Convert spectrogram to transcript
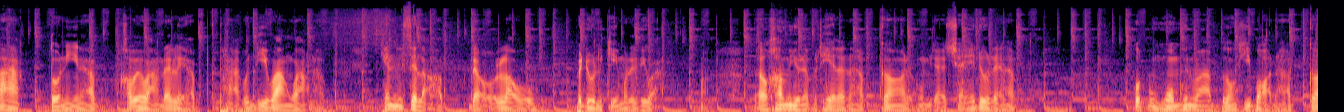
ลาก ตัวนี้นะครับ เข้าไปวางได้เลยครับ หาพื้นที่ว่างวางนะครับ แค่นี้เสร็จแล้วครับ เดี๋ยวเราไปดูในเกมกันเลยดีกว่า เราเข้ามาอยู่ในประเทศแล้วนะครับ ก็เดี๋ยวผมจะใช้ให้ดูเลยนะครับ กดปุ่มโฮมขึ้นมาตรงคีย์บอร์ดนะครับ ก็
